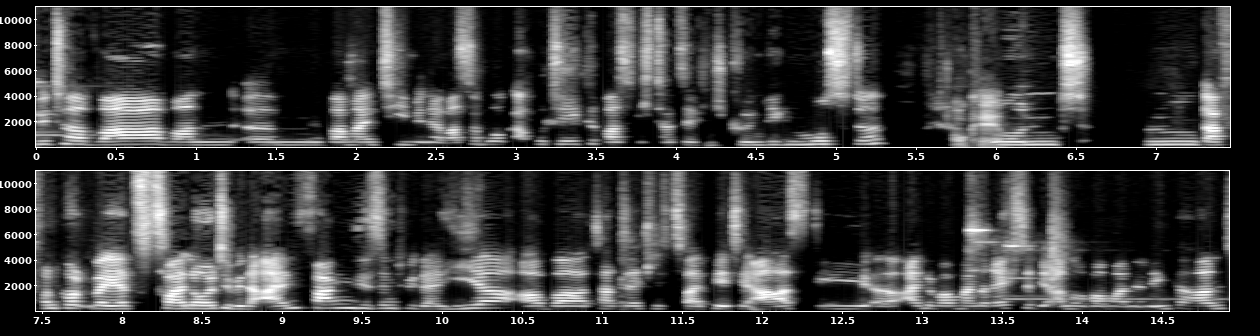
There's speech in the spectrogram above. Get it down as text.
bitter war, waren, ähm, war mein Team in der Wasserburg-Apotheke, was ich tatsächlich kündigen musste. Okay. Und davon konnten wir jetzt zwei Leute wieder einfangen, die sind wieder hier, aber tatsächlich zwei PTAs, die äh, eine war meine rechte, die andere war meine linke Hand,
